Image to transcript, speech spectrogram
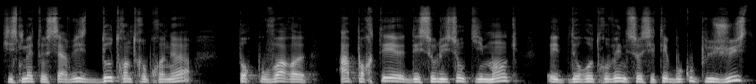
qui se mettent au service d'autres entrepreneurs pour pouvoir euh, apporter euh, des solutions qui manquent et de retrouver une société beaucoup plus juste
